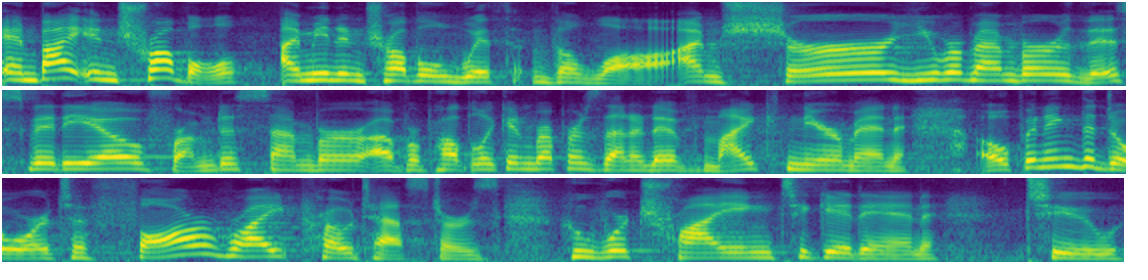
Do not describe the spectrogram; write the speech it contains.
and by in trouble, I mean in trouble with the law. I'm sure you remember this video from December of Republican Representative Mike Nearman opening the door to far-right protesters who were trying to get in to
